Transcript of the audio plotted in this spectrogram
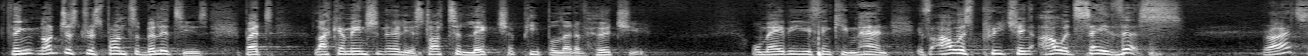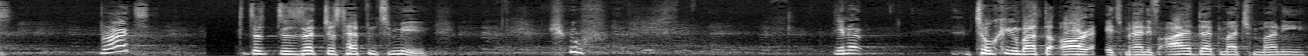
Think not just responsibilities, but like I mentioned earlier, start to lecture people that have hurt you. Or maybe you're thinking, man, if I was preaching, I would say this, right? Right? Does, does that just happen to me? You know, talking about the R8, man, if I had that much money,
